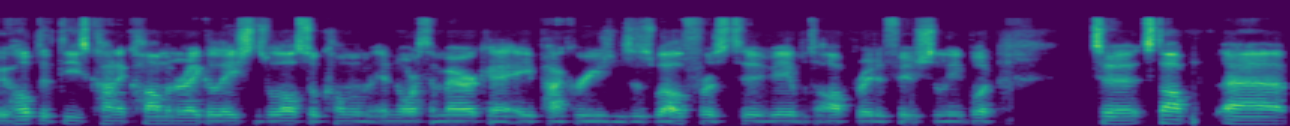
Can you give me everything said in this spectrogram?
We hope that these kind of common regulations will also come in North America, APAC regions as well, for us to be able to operate efficiently. But to stop uh,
